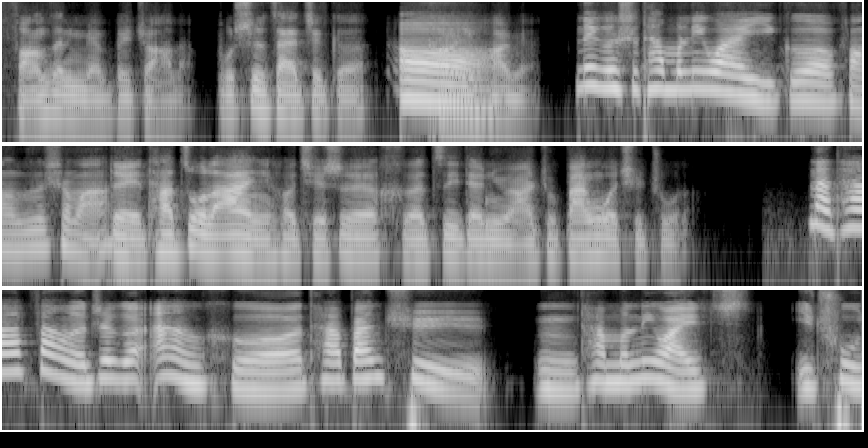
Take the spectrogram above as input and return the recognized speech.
房子里面被抓的，不是在这个抗议花哦，园。那个是他们另外一个房子是吗？，对他做了案以后，其实和自己的女儿就搬过去住了。那他犯了这个案和他搬去嗯他们另外一一处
